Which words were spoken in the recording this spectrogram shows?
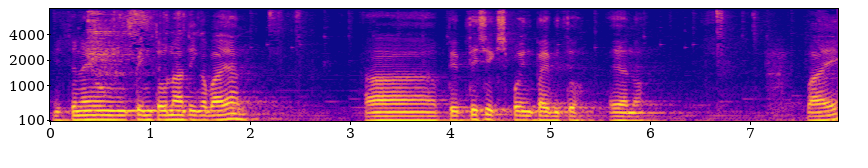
Ito na yung pinto natin kabayan. Ah, 56.5 ito. Ayan o. By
